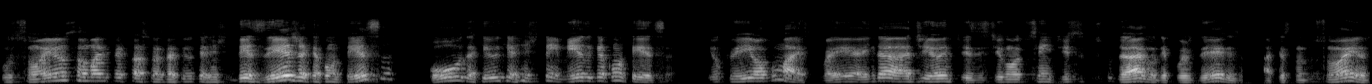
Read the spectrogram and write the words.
os sonhos são manifestações daquilo que a gente deseja que aconteça ou daquilo que a gente tem medo que aconteça. Eu creio algo mais, vai ainda adiante. Existiram outros cientistas que estudaram depois deles a questão dos sonhos.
